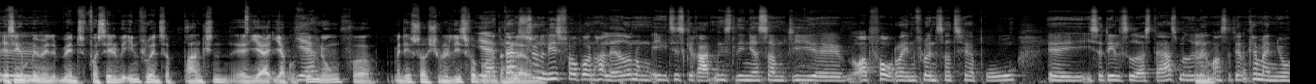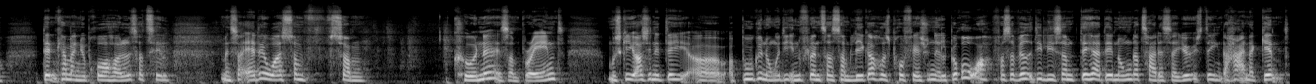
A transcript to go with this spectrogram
Jeg tænker, men, men for selve influencerbranchen, øh, jeg, jeg kunne ja. finde nogen for, men det er så Journalistforbundet, ja, der har lavet Journalistforbund har lavet nogle etiske retningslinjer, som de øh, opfordrer influencer til at bruge, øh, i særdeleshed også deres medlemmer, mm. så den kan, man jo, den kan man jo prøve at holde sig til. Men så er det jo også som, som kunde, som brand, måske også en idé at, at booke nogle af de influencer, som ligger hos professionelle byråer, for så ved de ligesom, det her det er nogen, der tager det seriøst. Det er en, der har en agent.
